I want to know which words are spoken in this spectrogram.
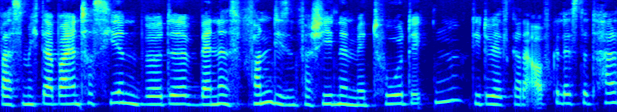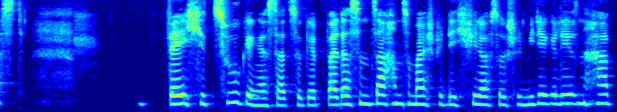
Was mich dabei interessieren würde, wenn es von diesen verschiedenen Methodiken, die du jetzt gerade aufgelistet hast, welche Zugänge es dazu gibt, weil das sind Sachen zum Beispiel, die ich viel auf Social Media gelesen habe,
